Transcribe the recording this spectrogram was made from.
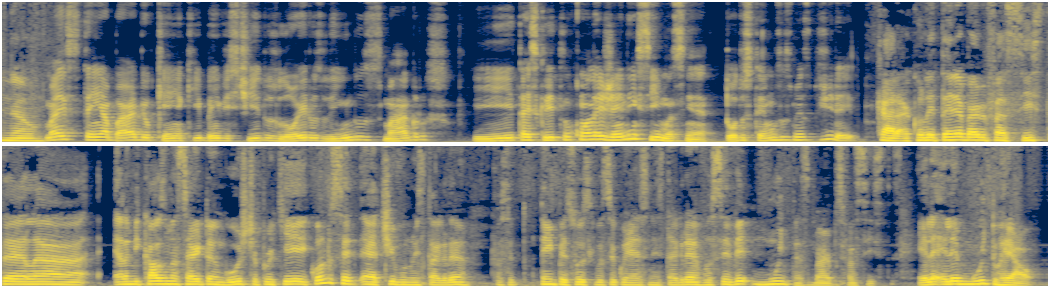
Não. Mas tem a Barbie e o Ken aqui, bem vestidos, loiros, lindos, magros. E tá escrito com a legenda em cima, assim, é. Todos temos os mesmos direitos. Cara, a coletânea Barbie fascista, ela, ela me causa uma certa angústia, porque quando você é ativo no Instagram, você tem pessoas que você conhece no Instagram, você vê muitas Barbies fascistas. Ele, ele é muito real.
